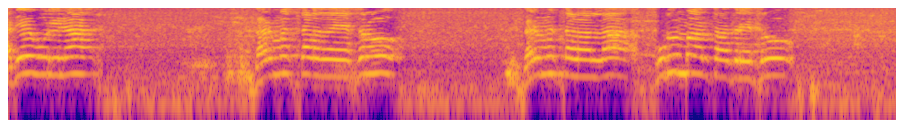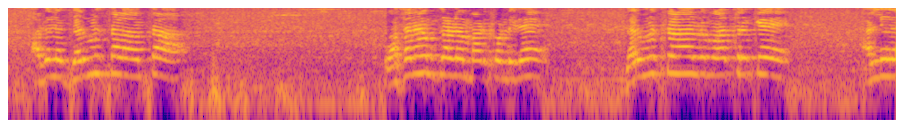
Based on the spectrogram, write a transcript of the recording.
ಅದೇ ಊರಿನ ಧರ್ಮಸ್ಥಳದ ಹೆಸರು. ಧರ್ಮಸ್ಥಳ ಅಲ್ಲ ಕುಡುಂಬ ಅಂತ ಅದರ ಹೆಸರು. ಅದನ್ನು ಧರ್ಮಸ್ಥಳ ಅಂತ ವಸನಾಮಕರಣ ಮಾಡಿಕೊಂಡಿದೆ. ಧರ್ಮಸ್ಥಳ ಅಂದ ಮಾತ್ರಕ್ಕೆ ಅಲ್ಲಿನ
